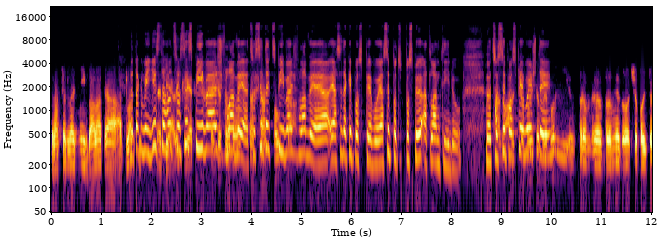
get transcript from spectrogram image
22 dní balada, Atlantis, No tak vidíš z toho, co si zpíváš v hlavě, co si teď spousta. zpíváš v hlavě, já, já si taky pospěvuji, já si pospěvuji Atlantidu. Co ano, si pospěvuješ ty? Prebolí, pro, pro mě bylo Čo bolí to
